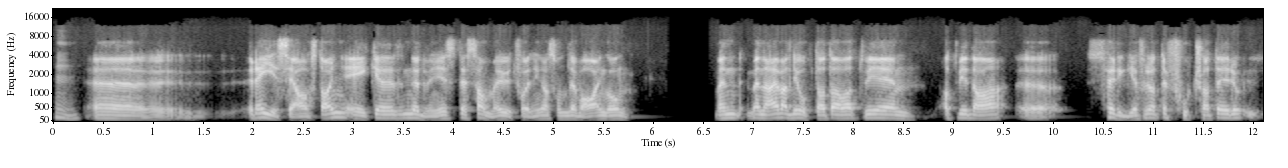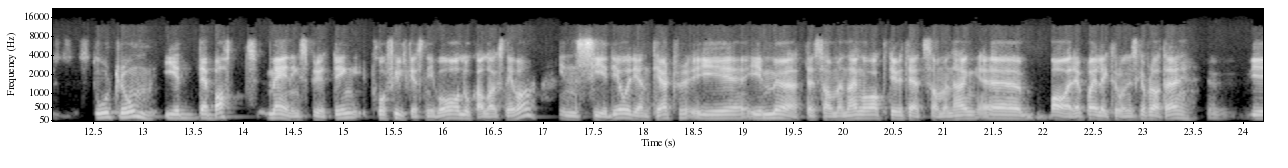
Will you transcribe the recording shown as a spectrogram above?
Mm. Reiseavstand er ikke nødvendigvis det samme utfordringa som det var en gang. Men, men, jeg er veldig opptatt av at vi, at vi da sørge for at det fortsatt er stort rom i debatt, meningsbryting på fylkesnivå og lokallagsnivå. Innsidig orientert i, i møtesammenheng og aktivitetssammenheng eh, bare på elektroniske flater. Vi,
